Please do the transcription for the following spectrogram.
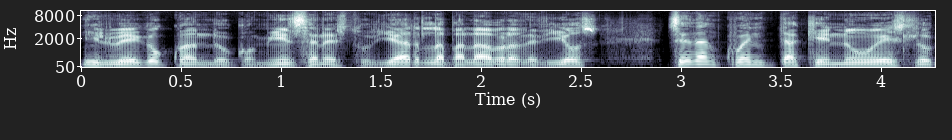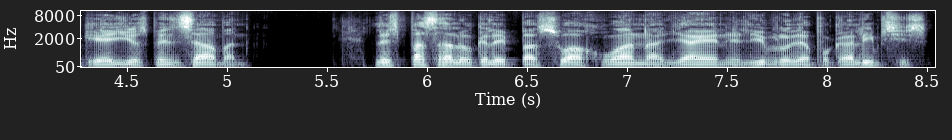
Y luego, cuando comienzan a estudiar la palabra de Dios, se dan cuenta que no es lo que ellos pensaban. Les pasa lo que le pasó a Juan allá en el libro de Apocalipsis.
